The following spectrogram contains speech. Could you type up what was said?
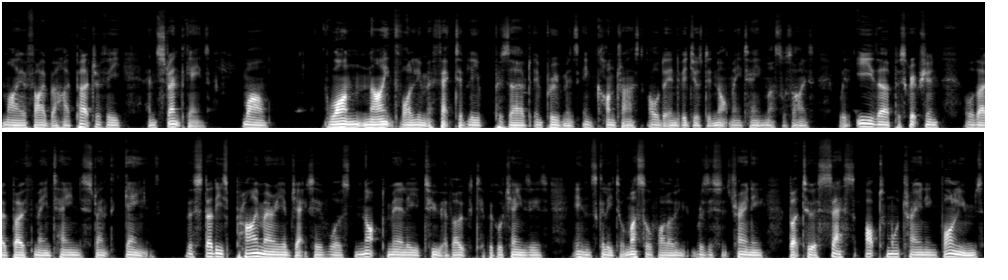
myofiber hypertrophy and strength gains, while one ninth volume effectively preserved improvements. In contrast, older individuals did not maintain muscle size with either prescription, although both maintained strength gains. The study's primary objective was not merely to evoke typical changes in skeletal muscle following resistance training, but to assess optimal training volumes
